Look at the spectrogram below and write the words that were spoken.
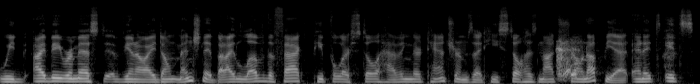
We'd, I'd be remiss if you know I don't mention it, but I love the fact people are still having their tantrums that he still has not shown up yet, and it's it's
